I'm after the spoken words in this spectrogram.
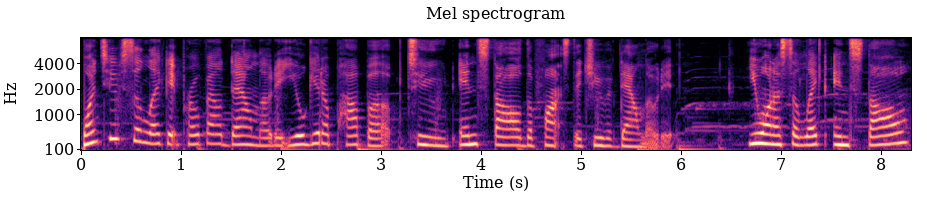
Once you've selected profile downloaded, you'll get a pop-up to install the fonts that you have downloaded. You want to select install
